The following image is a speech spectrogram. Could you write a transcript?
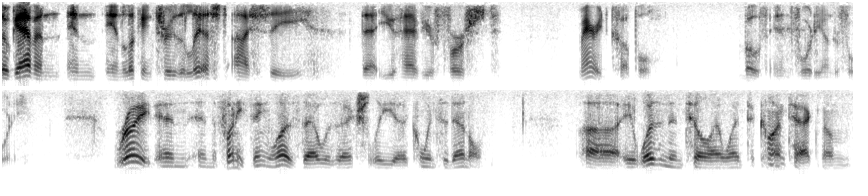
So, Gavin, in in looking through the list, I see that you have your first married couple, both in forty under forty. Right, and and the funny thing was that was actually uh, coincidental. Uh, it wasn't until I went to contact them.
